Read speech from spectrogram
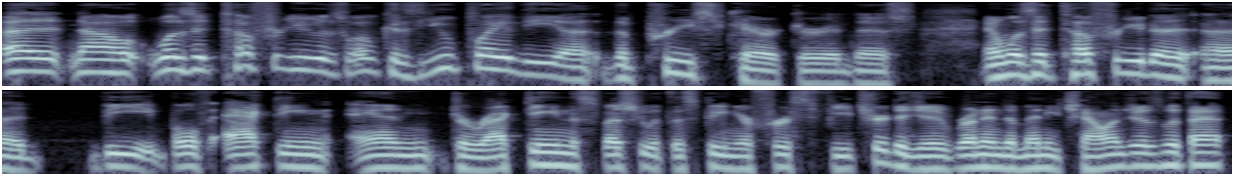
Uh, now, was it tough for you as well? Because you play the uh, the priest character in this, and was it tough for you to uh, be both acting and directing, especially with this being your first feature? Did you run into many challenges with that?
